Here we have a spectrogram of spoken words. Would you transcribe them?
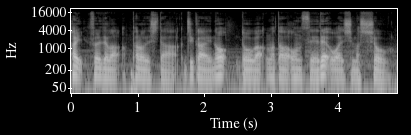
はい、それでは太郎でした。次回の動画または音声でお会いしましょう。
